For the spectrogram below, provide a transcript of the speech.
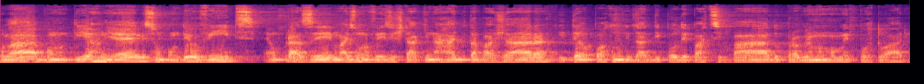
Olá, bom dia Ranielson, bom dia ouvintes. É um prazer mais uma vez estar aqui na Rádio Tabajara e ter a oportunidade de poder participar do programa Momento Portuário.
